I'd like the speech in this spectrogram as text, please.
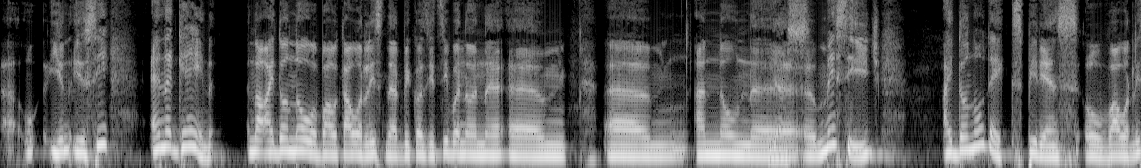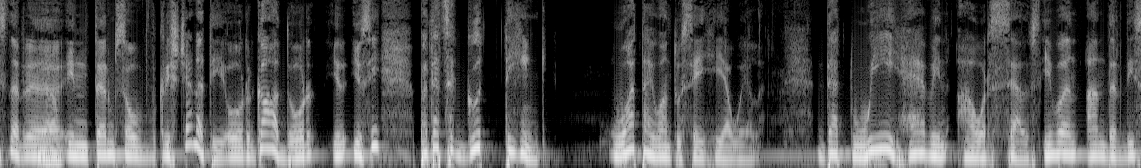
uh, you, you see, and again, now I don't know about our listener because it's even an uh, um, um, unknown uh, Yes. uh, message. I don't know the experience of our listener uh, Yeah. in terms of Christianity or God, or you, you see, but that's a good thing. What I want to say here, Will, that we have in ourselves, even under this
